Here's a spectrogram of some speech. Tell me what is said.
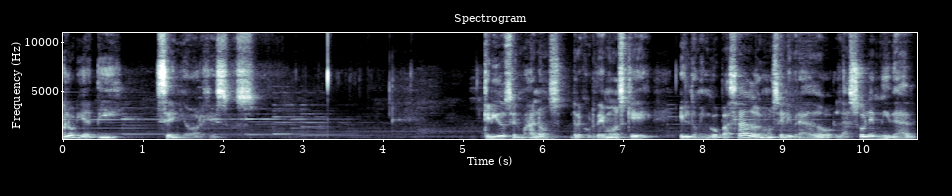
Gloria a ti, Señor Jesús. Queridos hermanos, recordemos que el domingo pasado hemos celebrado la solemnidad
